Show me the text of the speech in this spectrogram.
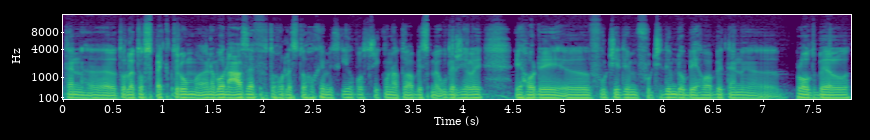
ten, tohleto spektrum nebo název tohohle z toho chemického postřiku na to, aby jsme udrželi jahody v určitém, v určitém doběhu, aby ten plod byl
